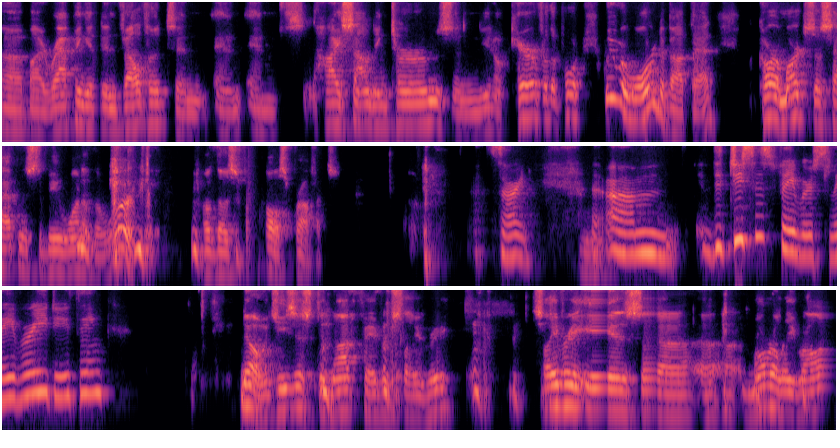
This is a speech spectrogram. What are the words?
uh, by wrapping it in velvet and and and high sounding terms and you know care for the poor. We were warned about that. Karl Marx just happens to be one of the worst of those false prophets. Sorry. Mm-hmm. Um, did Jesus favor slavery? Do you think? No, Jesus did not favor slavery. Slavery is uh, uh, uh, morally wrong,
